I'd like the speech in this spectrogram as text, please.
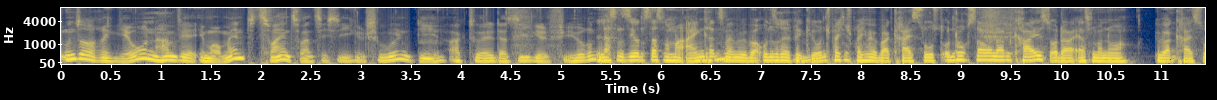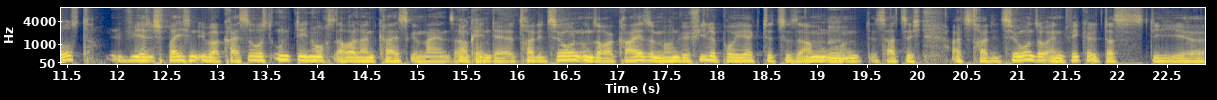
unserer Region haben wir im Moment 22 Siegelschulen, die mhm. aktuell das Siegel führen. Lassen Sie uns das nochmal eingrenzen, mhm. wenn wir über unsere Region sprechen. Sprechen wir über Kreis Soest und Hochsauerland Kreis oder erstmal nur über Kreis Soest? Wir sprechen über Kreis Soest und den Hochsauerlandkreis gemeinsam. Okay. In der Tradition unserer Kreise machen wir viele Projekte zusammen mhm. und es hat sich als Tradition so entwickelt, dass die äh,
